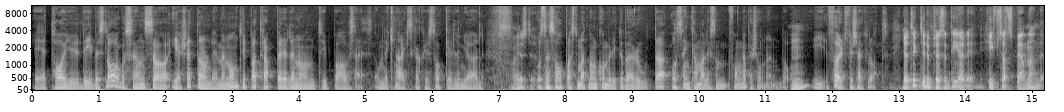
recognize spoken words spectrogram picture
eh, tar ju det i beslag och sen så ersätter de det med någon typ av trappor eller någon typ av, här, om det är knark så kanske det är socker eller mjöl. Ja, just det. Och sen så hoppas de att någon kommer dit och börjar rota och sen kan man liksom fånga personen då. Mm. I, för ett försöksbrott. Jag tyckte du presenterade hyfsat spännande.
